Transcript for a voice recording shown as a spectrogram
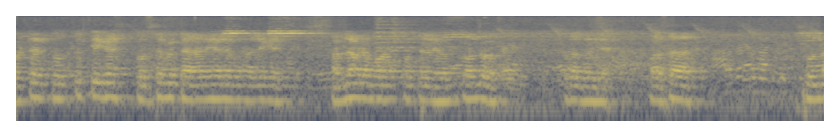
ಒಟ್ಟಾರೆ ತುರ್ತುತ್ತಿಗೆ ಕಾರ್ಯಾಲಯವನ್ನು ಅಲ್ಲಿಗೆ ಬದಲಾವಣೆ ಮಾಡಬೇಕು ಅಂತೇಳಿ ಹೊಂದ್ಕೊಂಡು ಅದರಲ್ಲಿ ಹೊಸ ಸುಣ್ಣ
